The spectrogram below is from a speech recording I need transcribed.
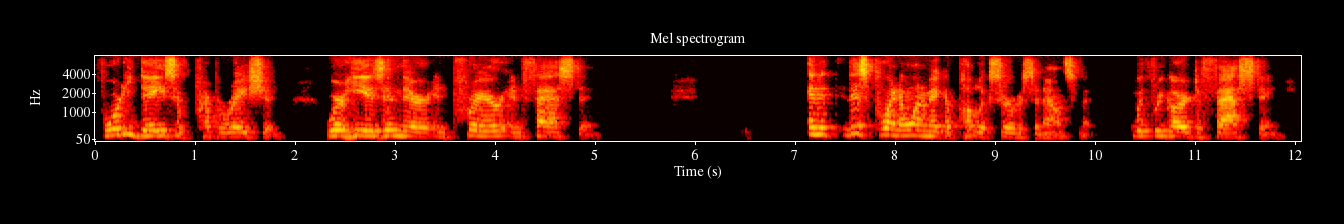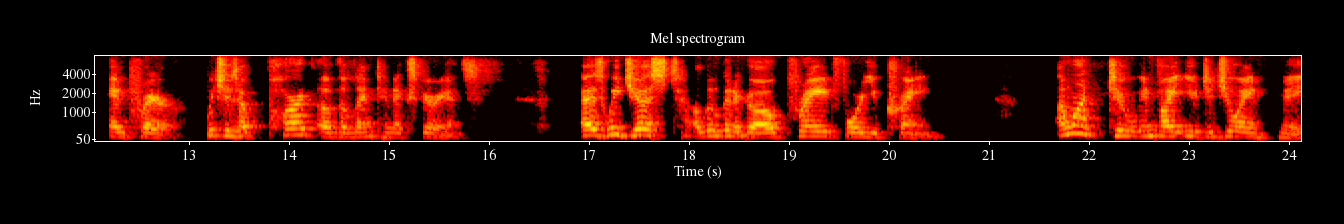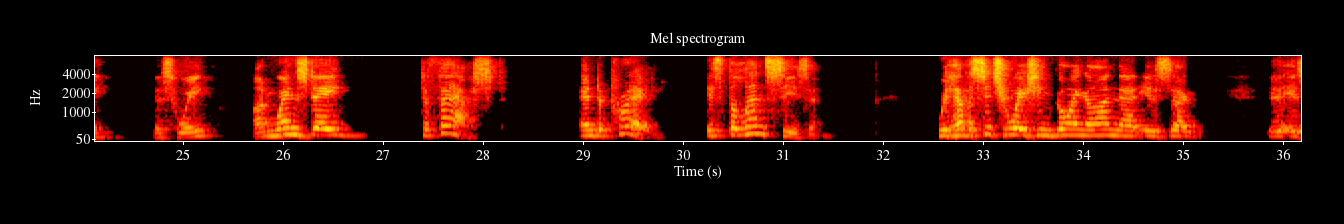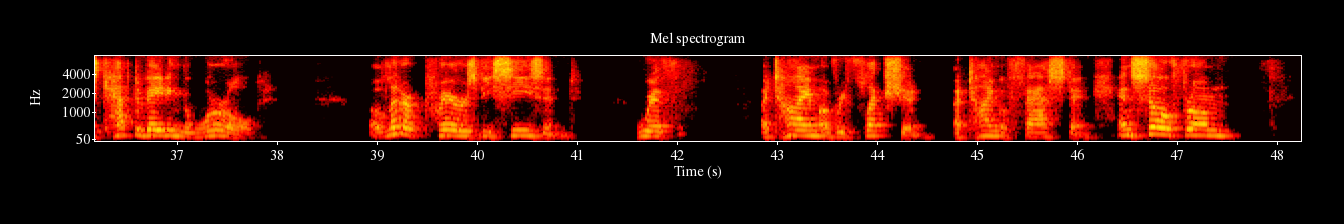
40 days of preparation, where he is in there in prayer and fasting. And at this point, I want to make a public service announcement with regard to fasting and prayer, which is a part of the Lenten experience. As we just a little bit ago prayed for Ukraine, I want to invite you to join me this week on Wednesday to fast and to pray. It's the Lent season. We have a situation going on that is, uh, is captivating the world. Uh, let our prayers be seasoned with a time of reflection, a time of fasting. And so from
